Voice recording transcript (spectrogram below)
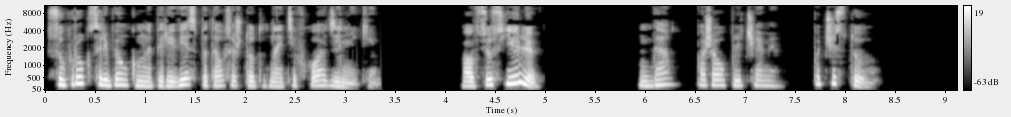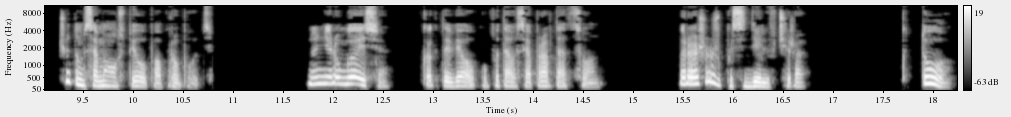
Супруг с ребенком наперевес пытался что-то найти в холодильнике. А все съели? Да, пожал плечами. Почистую. Чудом сама успела попробовать. Ну не ругайся, как-то вяло попытался оправдаться он. Хорошо же посидели вчера. Кто?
